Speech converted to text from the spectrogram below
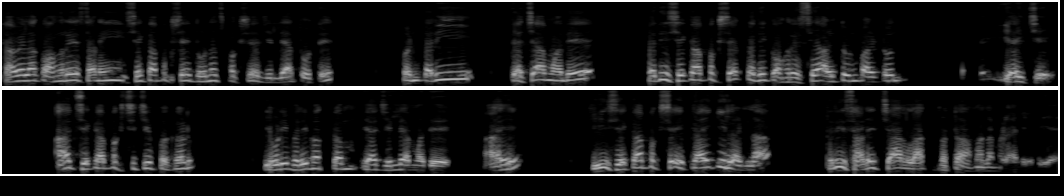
त्यावेळेला काँग्रेस आणि शेका पक्ष हे दोनच पक्ष जिल्ह्यात होते. पण तरी त्याच्यामध्ये कधी शेका पक्ष कधी काँग्रेस हे आलटून पालटून यायचे. आज शेका पक्षाची पकड एवढी भरीभक्कम या जिल्ह्यामध्ये आहे. की शेका पक्ष एकाएकी लढला तरी साडेचार लाख मतं आम्हाला मिळालेली आहे.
